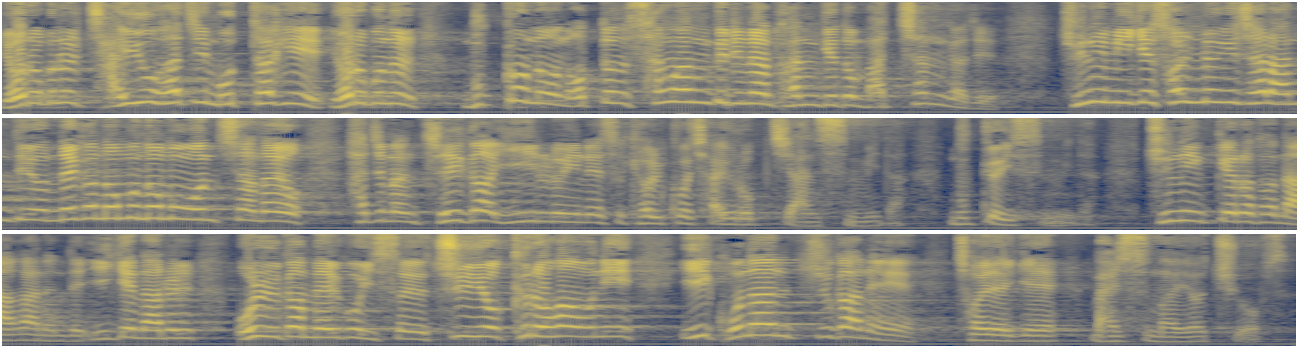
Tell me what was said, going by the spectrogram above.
여러분을 자유하지 못하게 여러분을 묶어놓은 어떤 상황들이나 관계도 마찬가지예요. 주님 이게 설명이 잘 안 돼요. 내가 너무너무 원치 않아요. 하지만 제가 이 일로 인해서 결코 자유롭지 않습니다. 묶여 있습니다. 주님께로 더 나아가는데 이게 나를 올가매고 있어요. 주여 그러하오니 이 고난 주간에 저에게 말씀하여 주옵소서.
